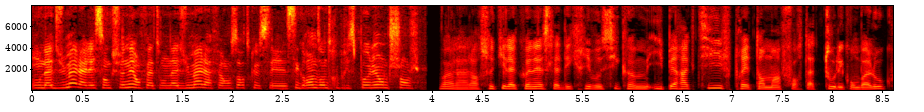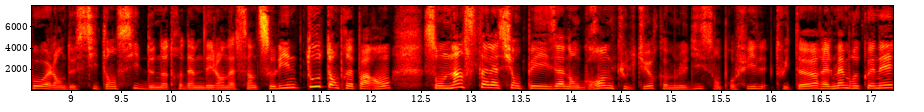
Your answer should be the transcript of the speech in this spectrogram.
on, a du mal à les sanctionner. En fait, on a du mal à faire en sorte que ces grandes entreprises polluantes changent. Voilà, alors ceux qui la connaissent la décrivent aussi comme hyperactive, prêtant main forte à tous les combats locaux, allant de site en site, de Notre-Dame-des-Landes à Sainte-Soline, tout en préparant son installation paysanne en grande culture, comme le dit son profil Twitter. Elle-même reconnaît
